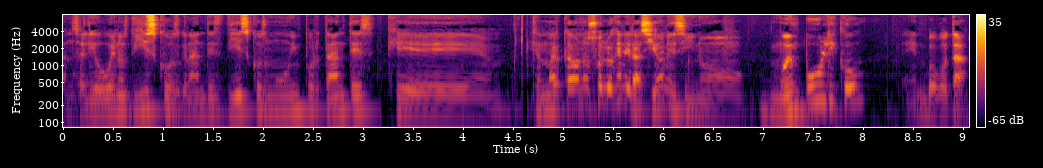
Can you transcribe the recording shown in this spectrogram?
han salido buenos discos, grandes discos muy importantes que, que han marcado no solo generaciones, sino buen público en Bogotá.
